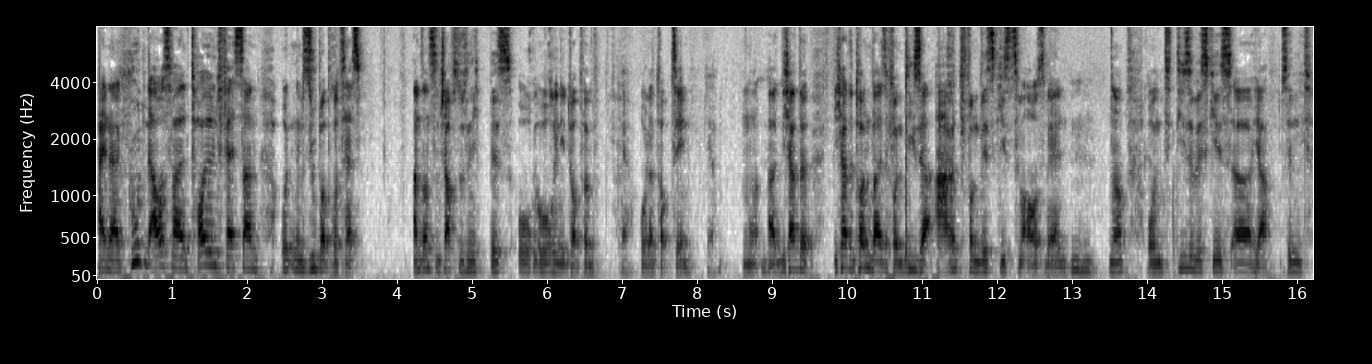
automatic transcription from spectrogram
einer guten Auswahl, tollen Fässern und einem super Prozess. Ansonsten schaffst du es nicht bis hoch, hoch in die Top 5 ja. oder Top 10. Ja. Also ich, hatte, ich hatte tonnenweise von dieser Art von Whiskys zum Auswählen. Mhm. Ne? Genau. Und diese Whiskys äh, ja, sind.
